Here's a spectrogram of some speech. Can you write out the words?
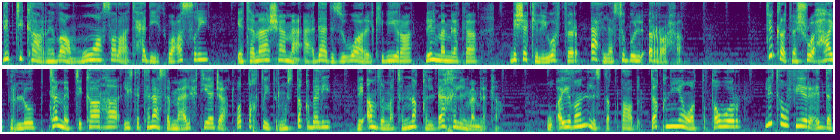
لابتكار نظام مواصلات حديث وعصري يتماشى مع أعداد الزوار الكبيرة للمملكة بشكل يوفر أعلى سبل الراحة. فكرة مشروع هايبر لوب تم ابتكارها لتتناسب مع الاحتياجات والتخطيط المستقبلي لأنظمة النقل داخل المملكة، وأيضاً لاستقطاب التقنية والتطور لتوفير عدة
